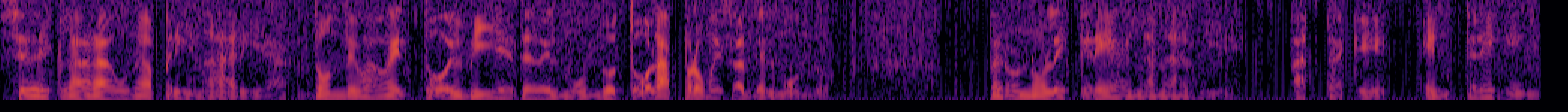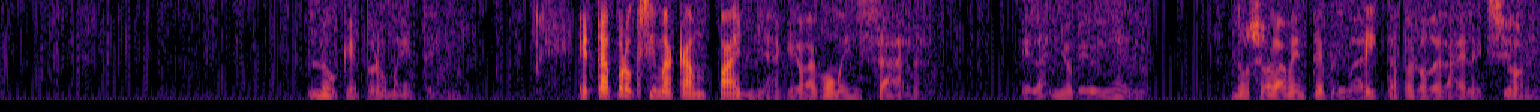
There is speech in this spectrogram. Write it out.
se declara una primaria donde va a haber todo el billete del mundo, todas las promesas del mundo. Pero no le crean a nadie hasta que entreguen lo que prometen. Esta próxima campaña que va a comenzar el año que viene, no solamente primarista, pero de las elecciones,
